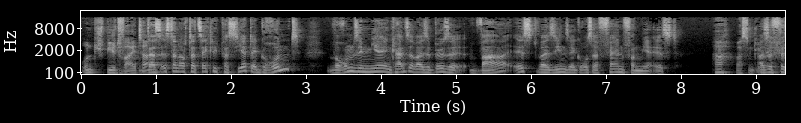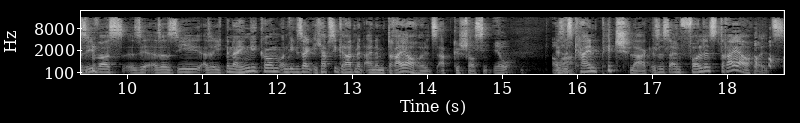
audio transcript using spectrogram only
und spielt weiter. Das ist dann auch tatsächlich passiert. Der Grund, Warum sie mir in keinster Weise böse war, ist, weil sie ein sehr großer Fan von mir ist. Ach, was ein Glück. Also für sie war es, also sie, also ich bin da hingekommen und wie gesagt, ich habe sie gerade mit einem Dreierholz abgeschossen. Jo. Es ist kein Pitchschlag, es ist ein volles Dreierholz.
